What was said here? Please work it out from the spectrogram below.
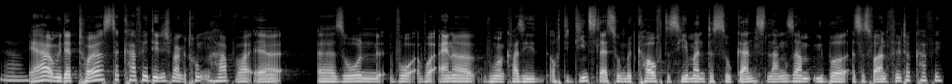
Ähm, Ja, irgendwie der teuerste Kaffee, den ich mal getrunken habe, war äh, äh, so ein, wo, wo einer, wo man quasi auch die Dienstleistung mitkauft, dass jemand das so ganz langsam über, also es war ein Filterkaffee,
